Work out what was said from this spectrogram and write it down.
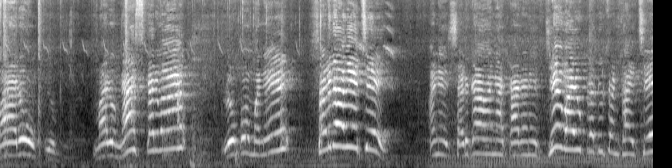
મારો ઉપયોગ. મારો નાશ કરવા લોકો મને સળગાવે છે. અને સળગાવાના કારણે જે વાયુ પ્રદૂષણ થાય છે,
